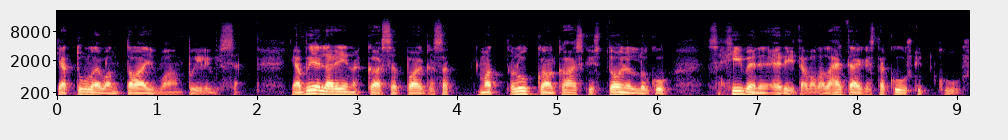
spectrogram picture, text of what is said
ja tulevan taivaan pilvissä. Ja vielä rinnakkaissa paikassa Lukkaan 22. luku, se hivenen eri tavalla, lähetään 66.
